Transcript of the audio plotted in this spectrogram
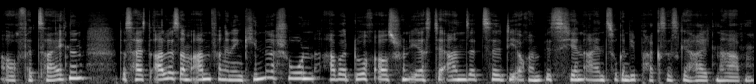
auch verzeichnen. Das heißt, alles am Anfang in den Kinderschuhen, aber durchaus schon erste Ansätze, die auch ein bisschen Einzug in die Praxis gehalten haben.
